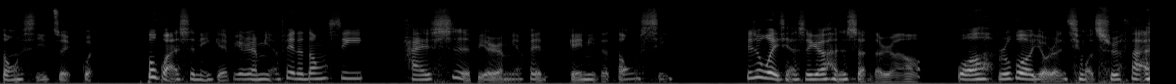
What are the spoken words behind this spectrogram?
东西最贵。不管是你给别人免费的东西，还是别人免费给你的东西。其实我以前是一个很省的人哦。我如果有人请我吃饭，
